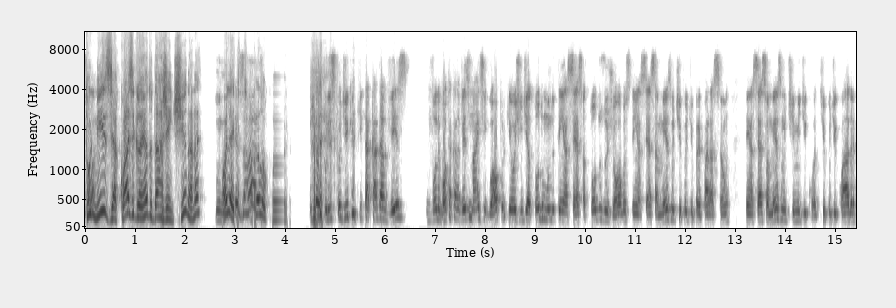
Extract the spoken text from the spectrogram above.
Tunísia falar. quase ganhando da Argentina, né? Tunísia, Olha isso, que loucura. Então, por isso que eu digo que está cada vez o voleibol está cada vez mais igual, porque hoje em dia todo mundo tem acesso a todos os jogos, tem acesso ao mesmo tipo de preparação, tem acesso ao mesmo time de tipo de quadra.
